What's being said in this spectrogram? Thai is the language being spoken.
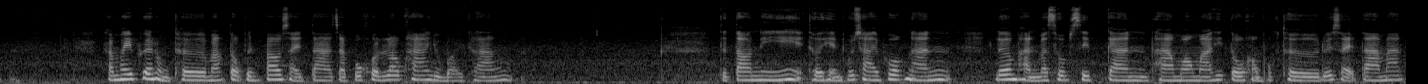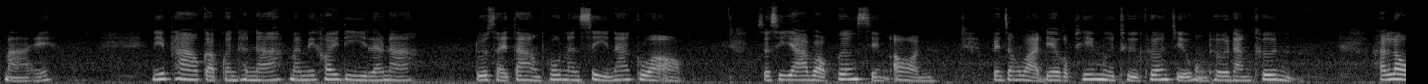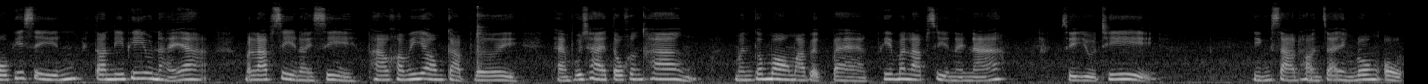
ทำให้เพื่อนของเธอมักตกเป็นเป้าสายตาจากผู้คนรอบข้างอยู่บ่อยครั้ง แต่ตอนนี้เธอเห็นผู้ชายพวกนั้น เริ่มหันมาซุบซิบกัน พางมองมาที่โต๊ะของพวกเธอด้วยสายตามาดหมาย นี่พราวกับกันทนะ มันไม่ค่อยดีแล้วนะ ดูสายตาของพวกนั้นสี่น่ากลัวออกสศิยาบอกเพื่อนเสียงอ่อน เป็นจังหวะเดียวกับที่มือถือเครื่องจิ๋วของเธอดังขึ้น ฮัลโหลพี่ศิลตอนนี้พี่อยู่ไหนอะมารับสี่หน่อยสิพาวเขาไม่ยอมกลับเลย แถมผู้ชายโต๊ะข้างๆ มันก็มองมาแปลกๆ พี่มารับสี่หน่อยนะ สี่อยู่ที่ หญิงสาวถอนใจอย่างโล่งอก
